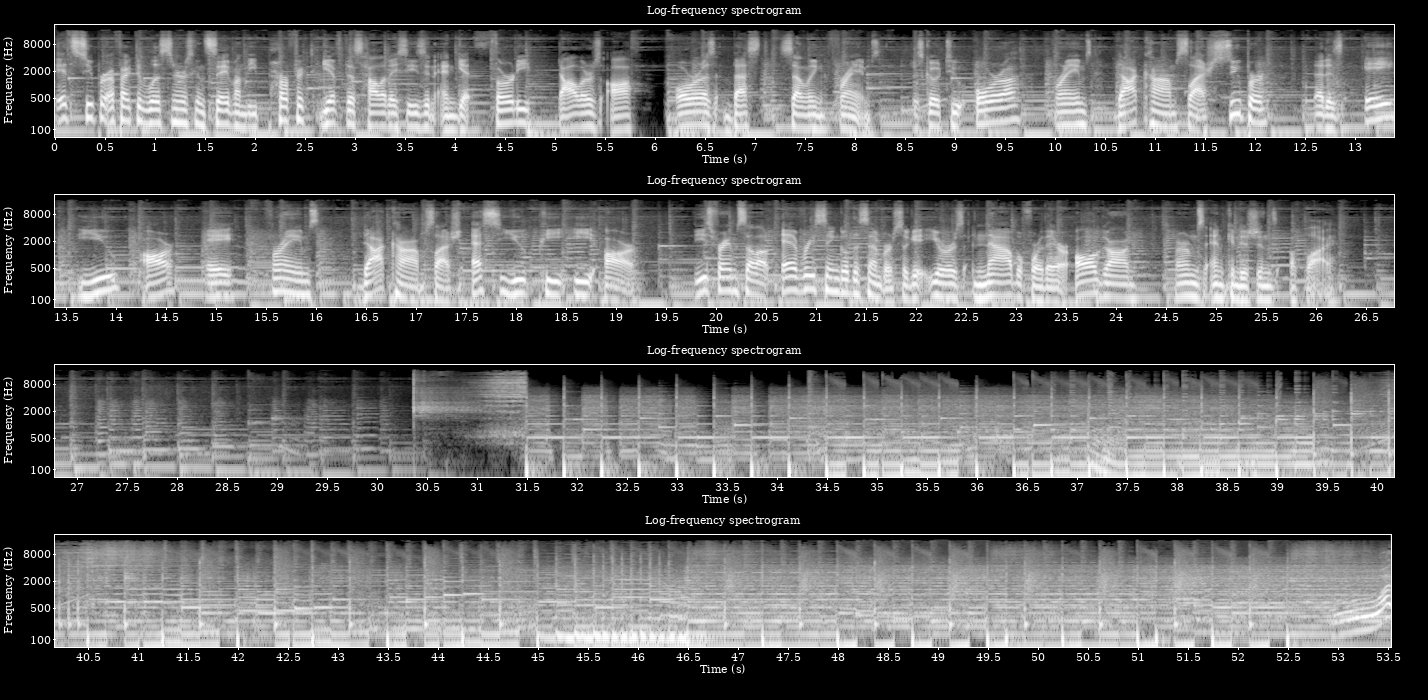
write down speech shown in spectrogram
It's super effective. Listeners can save on the perfect gift this holiday season and get $30 off Aura's best-selling frames. Just go to auraframes.com slash super. That is A-U-R-A frames.com slash S-U-P-E-R. These frames sell out every single December, so get yours now before they are all gone. Terms and conditions apply.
